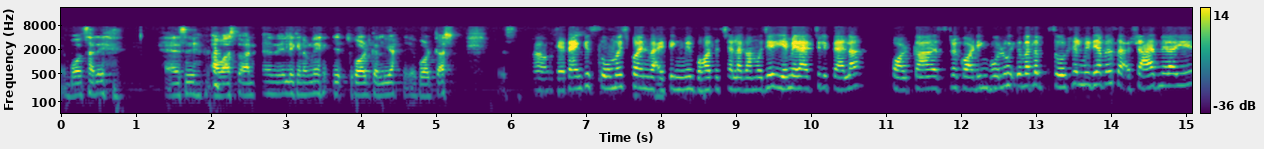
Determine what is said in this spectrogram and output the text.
बहुत सारे ऐसे आवाज़ तो आने लेकिन हमने रिकॉर्ड कर लिया ये podcast okay thank you so much for inviting me बहुत अच्छा लगा मुझे। ये मेरा एक्चुअली पहला पॉडकास्ट रिकॉर्डिंग बोलूँ। मतलब सोशल मीडिया पर शायद मेरा ये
